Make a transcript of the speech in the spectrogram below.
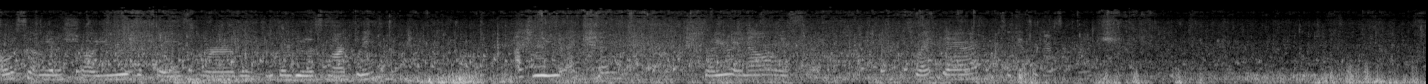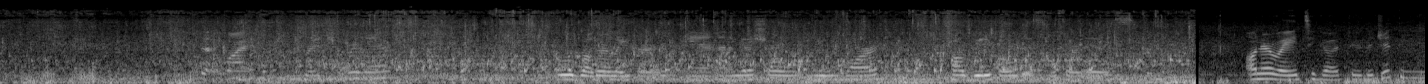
Also I'm gonna show you the place where we- you can do the snorkeling. Actually I can show you right now, it's, it's right there. So you can see there's a bridge. that white bridge over there. Go there later and I'm gonna show you more how beautiful this resort is. On our way to go to the jetty.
